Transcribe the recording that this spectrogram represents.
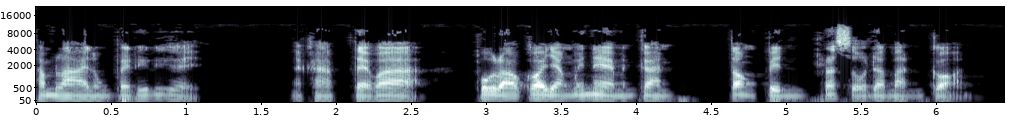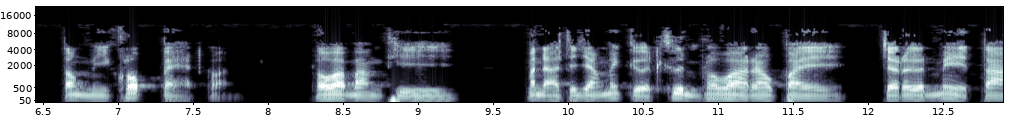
ทำลายลงไปเรื่อยๆนะครับ แต่ว่าพวกเราก็ยังไม่แน่เหมือนกัน ต้องเป็นพระโสดาบันก่อน ต้องมีครบแปดก่อน เพราะว่าบางทีมันอาจจะยังไม่เกิดขึ้น เพราะว่าเราไป เจริญเมตตา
